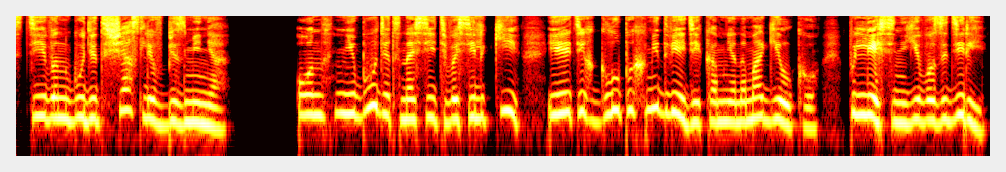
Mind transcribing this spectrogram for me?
Стивен будет счастлив без меня. Он не будет носить васильки и этих глупых медведей ко мне на могилку, плесень его задери.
